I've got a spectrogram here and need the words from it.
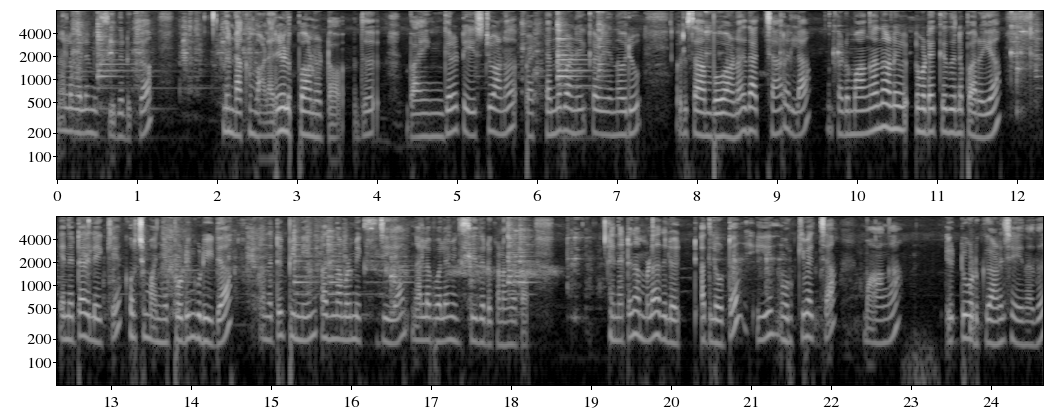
നല്ലപോലെ മിക്സ് ചെയ്തെടുക്കുക. ഇതുണ്ടാക്കാൻ വളരെ എളുപ്പമാണ് കേട്ടോ. ഇത് ഭയങ്കര ടേസ്റ്റുമാണ് പെട്ടെന്ന് പണി കഴിയുന്ന ഒരു ഒരു സംഭവമാണ്. ഇത് അച്ചാറല്ല. കടുമാങ്ങ എന്നാണ് ഇവിടെയൊക്കെ ഇതിനെ പറയുക. എന്നിട്ട് അതിലേക്ക് കുറച്ച് മഞ്ഞൾപ്പൊടിയും കൂടി ഇടുക. എന്നിട്ട് പിന്നെയും അത് നമ്മൾ മിക്സ് ചെയ്യുക. നല്ലപോലെ മിക്സ് ചെയ്തെടുക്കണം കേട്ടോ. എന്നിട്ട് നമ്മൾ അതിലോ അതിലോട്ട് ഈ നുറുക്കി വെച്ച മാങ്ങ ഇട്ട് കൊടുക്കുകയാണ് ചെയ്യുന്നത്.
